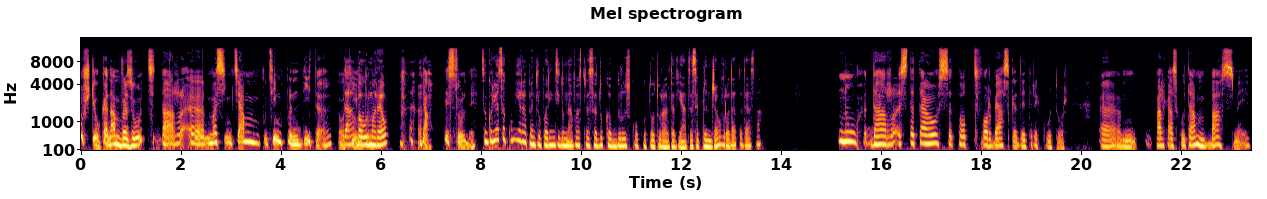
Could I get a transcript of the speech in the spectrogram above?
Nu știu că n-am văzut, dar uh, mă simțeam puțin pândită tot da, timpul. vă urmăreau? Da, destul de. Sunt curioasă cum era pentru părinții dumneavoastră să ducă brusc o cu totul altă viață. Se plângeau vreodată de asta? Nu, dar stăteau să tot vorbească de trecuturi. Uh, parcă ascultam basme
